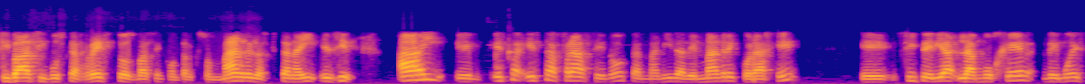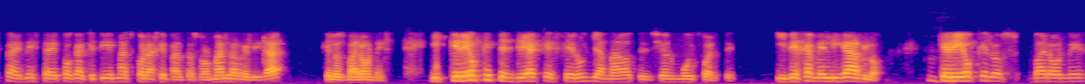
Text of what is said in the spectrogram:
si vas y buscas restos, vas a encontrar que son madres las que están ahí. Es decir, hay eh, esta, esta frase, ¿no? Tan manida de madre coraje. Eh, sí te diría, la mujer demuestra en esta época que tiene más coraje para transformar la realidad que los varones. Y creo que tendría que ser un llamado a atención muy fuerte. Y déjame ligarlo Creo que los varones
